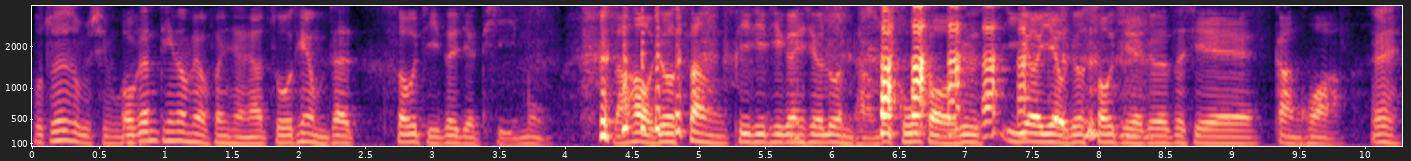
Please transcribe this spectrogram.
我昨天什么行为？我跟听众朋友分享一下，昨天我们在收集这节题目，然后我就上 PTT 跟一些论坛，Google 就是一二页，我就收集了就是这些干话，哎、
